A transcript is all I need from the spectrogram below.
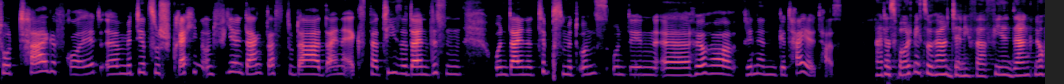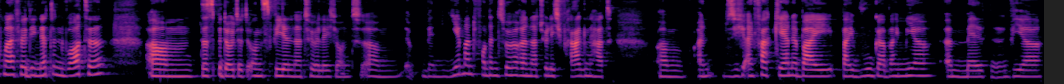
total gefreut, äh, mit dir zu sprechen und vielen Dank, dass du da deine Expertise, dein Wissen und deine Tipps mit uns und den äh, Hörerinnen geteilt hast. Ah, das freut mich zu hören, Jennifer. Vielen Dank nochmal für die netten Worte. Ähm, das bedeutet uns viel natürlich. Und ähm, wenn jemand von den Zuhörern natürlich Fragen hat, ähm, ein, sich einfach gerne bei, bei VUGA, bei mir äh, melden. Wir,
